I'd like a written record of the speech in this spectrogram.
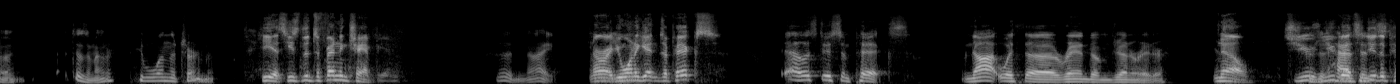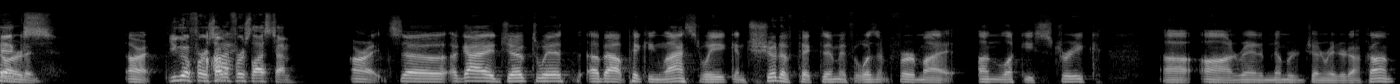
uh, it doesn't matter. He won the tournament. He is. He's the defending champion. Good night. All right, you want to get into picks? Yeah, let's do some picks. Not with a random generator. No, you you get to do the started. picks. All right. You go first. I I- went first last time. All right. So a guy I joked with about picking last week and should have picked him if it wasn't for my unlucky streak uh, on randomnumbergenerator.com.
